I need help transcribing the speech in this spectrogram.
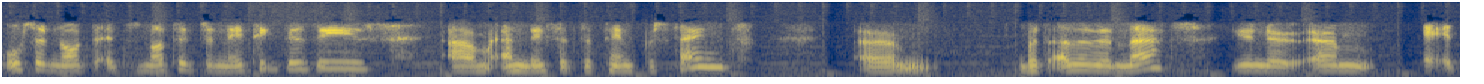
also not it's not a genetic disease um, unless it's a ten percent. Um, but other than that, you know, um, it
